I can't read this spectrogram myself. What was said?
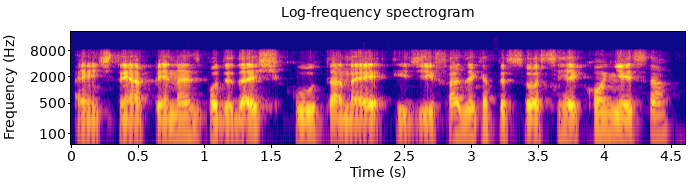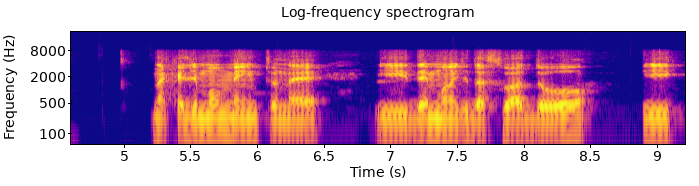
a gente tem apenas o poder da escuta, né, e de fazer que a pessoa se reconheça naquele momento, né, e demande da sua dor e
